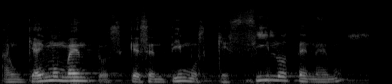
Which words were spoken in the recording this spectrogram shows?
Aunque hay momentos que sentimos que sí lo tenemos,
